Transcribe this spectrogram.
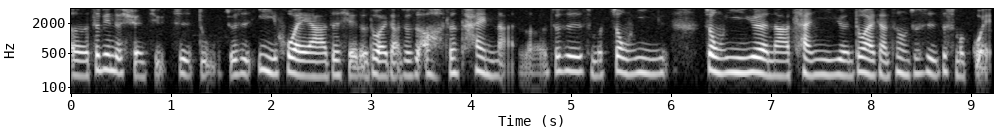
呃，这边的选举制度，就是议会啊这些的，对我来讲就是啊、真的太难了。就是什么众议众议院啊、参议院，对我来讲这种就是这什么鬼。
